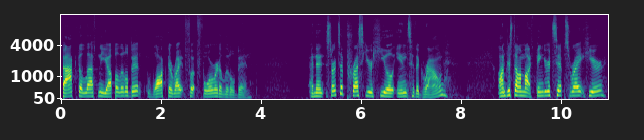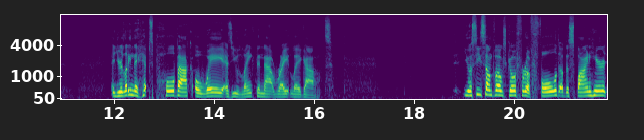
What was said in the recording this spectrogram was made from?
back the left knee up a little bit, walk the right foot forward a little bit. And then start to press your heel into the ground. I'm just on my fingertips right here. And you're letting the hips pull back away as you lengthen that right leg out You'll see some folks go for a fold of the spine here.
